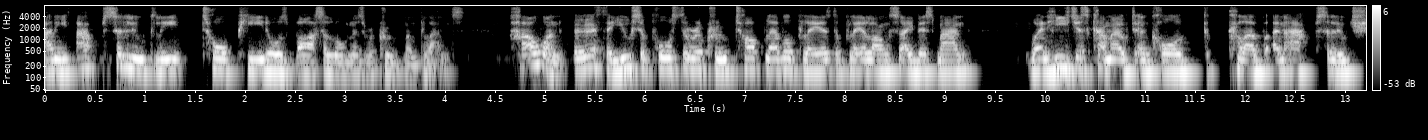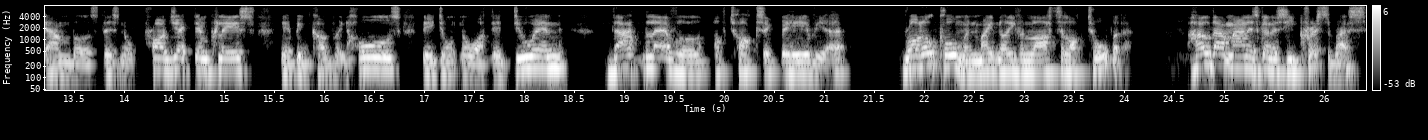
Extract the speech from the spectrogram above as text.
and he absolutely torpedoes Barcelona's recruitment plans. How on earth are you supposed to recruit top level players to play alongside this man when he's just come out and called the club an absolute shambles. There's no project in place. They've been covering holes. They don't know what they're doing. That level of toxic behavior, Ronald Koeman might not even last till October. How that man is going to see Christmas,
